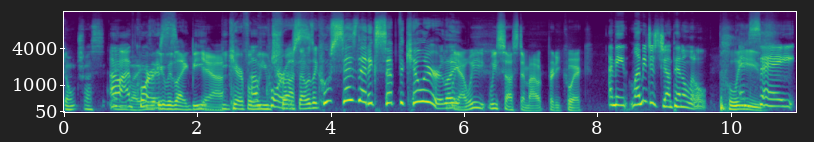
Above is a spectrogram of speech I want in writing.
"Don't trust." Oh, of anybody." He course. He was like, "Be Yeah. be careful Of who you course. trust." I was like, "Who says that except the killer?" Like, yeah, we we sussed him out pretty quick. I mean, let me just jump in a little Please. and say,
